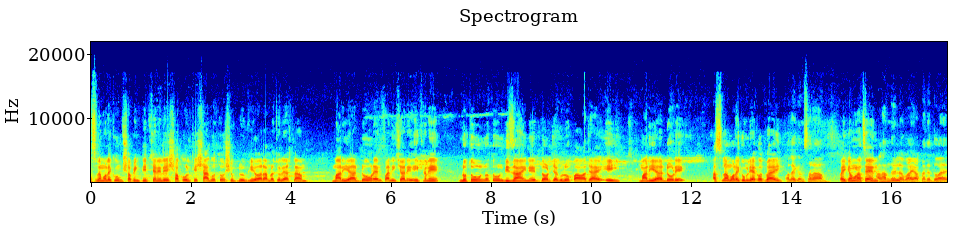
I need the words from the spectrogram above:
আসসালামু আলাইকুম শপিং টিপ চ্যানেলে সকলকে স্বাগত, সুপ্রিয় ভিওর আমরা চলে আসলাম মারিয়া ডোর অ্যান্ড ফার্নিচারে এখানে নতুন নতুন ডিজাইনের দরজাগুলো পাওয়া যায় এই মারিয়া ডোরে আসসালামু আলাইকুম লিয়াকত ভাই। ওয়ালাইকুম সালাম। ভাই কেমন আছেন? আলহামদুলিল্লাহ ভাই আপনাদের দোয়ায়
